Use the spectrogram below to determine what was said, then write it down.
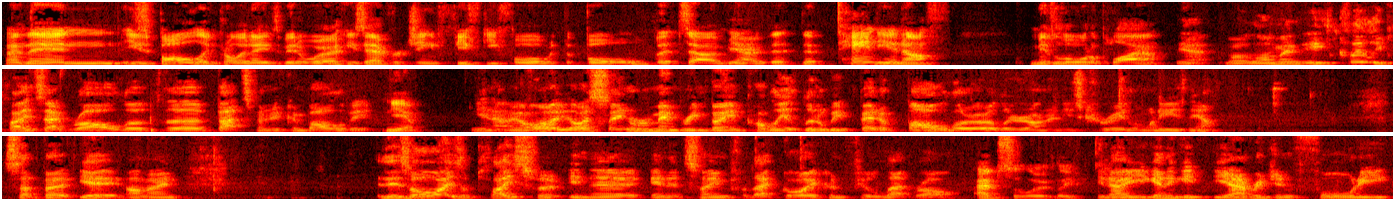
And then his bowling probably needs a bit of work. He's averaging 54 with the ball, but um, you know, the, the handy enough middle order player. Yeah. Well, I mean, he clearly plays that role of the batsman who can bowl a bit. Yeah. You know, I, I seem to remember him being probably a little bit better bowler earlier on in his career than what he is now. So, but yeah, I mean, there's always a place for in a in a team for that guy who can fill that role. Absolutely. You know, you're going to get the averaging forty.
